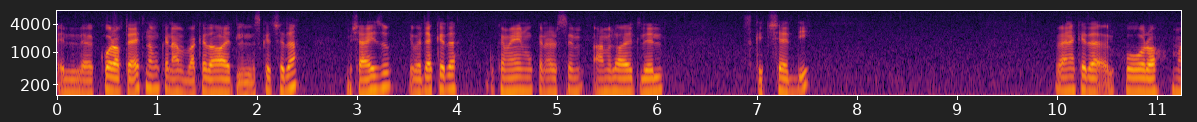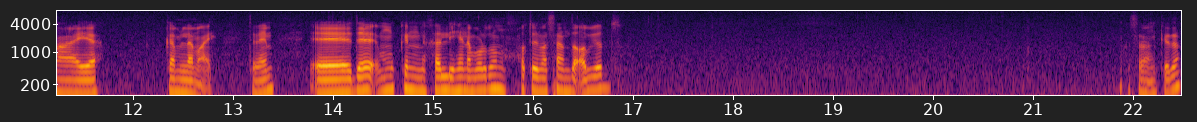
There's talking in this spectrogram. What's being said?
ال الكورة بتاعتنا. ممكن أعمل بعد كده hide لل sketch ده. مش عايزه. يبقى ده كده. وكمان ممكن أرسم أعمل hide لل sketchات دي. يبقى أنا كده الكورة معايا كاملة معايا. تمام؟ آه ده ممكن نخلي هنا برضو نحط مثلا ده أبيض. مثلا كده.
